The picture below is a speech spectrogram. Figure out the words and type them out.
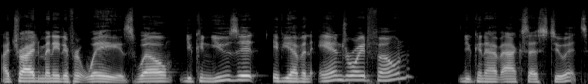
I tried many different ways. Well, you can use it if you have an Android phone. You can have access to it.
